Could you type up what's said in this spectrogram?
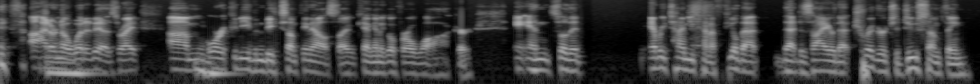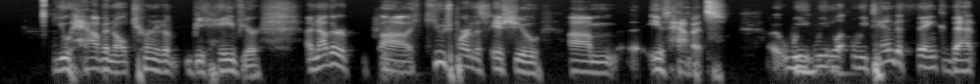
I don't know what it is, right? Um, Or it could even be something else, like okay, I'm going to go for a walk, or and so that every time you kind of feel that that desire, that trigger to do something, you have an alternative behavior. Another uh, huge part of this issue um, is habits. We, we we tend to think that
